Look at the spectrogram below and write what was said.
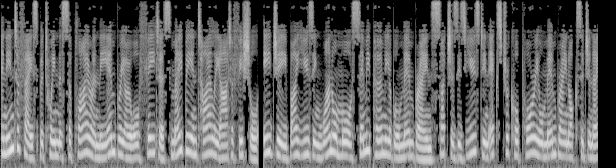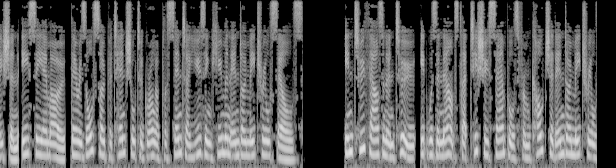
An interface between the supplier and the embryo or fetus may be entirely artificial, e.g. by using one or more semipermeable membranes such as is used in extracorporeal membrane oxygenation ECMO. .There is also potential to grow a placenta using human endometrial cells. In 2002, it was announced that tissue samples from cultured endometrial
